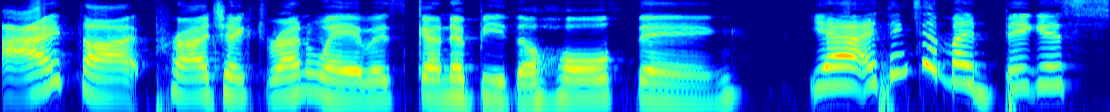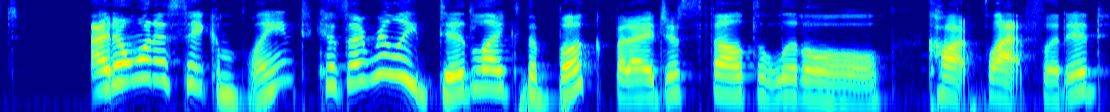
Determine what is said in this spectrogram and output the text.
I thought Project Runway was going to be the whole thing. Yeah, I think that my biggest I don't want to say complaint because I really did like the book, but I just felt a little caught flat footed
